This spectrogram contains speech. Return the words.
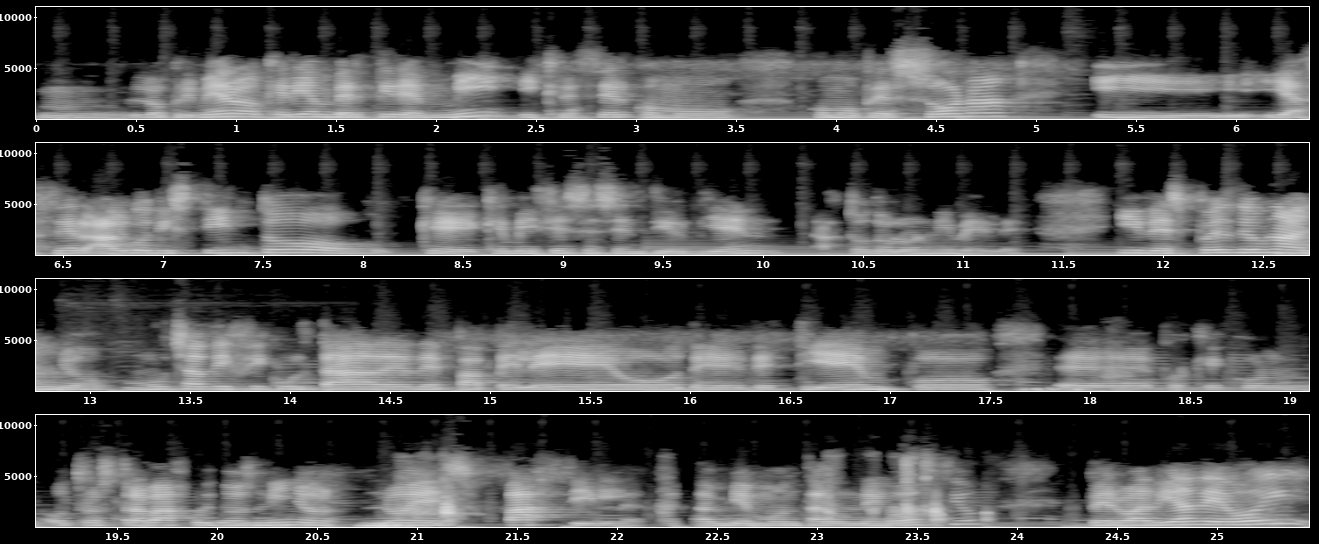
Mm, lo primero, quería invertir en mí y crecer como, como persona y, hacer algo distinto que, me hiciese sentir bien a todos los niveles. Y después de un año, muchas dificultades de papeleo, de, tiempo, eh, porque con otros trabajos y dos niños no es fácil eh, también montar un negocio, pero a día de hoy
